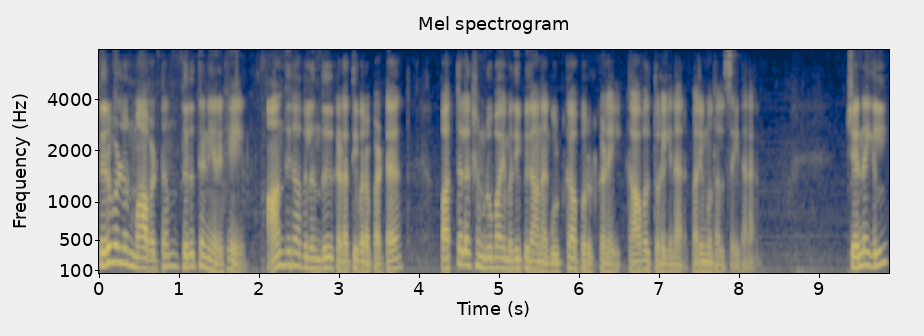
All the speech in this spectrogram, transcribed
திருவள்ளூர் மாவட்டம் திருத்தணி அருகே ஆந்திராவிலிருந்து கடத்தி வரப்பட்ட பத்து லட்சம் ரூபாய் மதிப்பிலான குட்கா பொருட்களை காவல்துறையினர் பறிமுதல் செய்தனர். சென்னையில்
